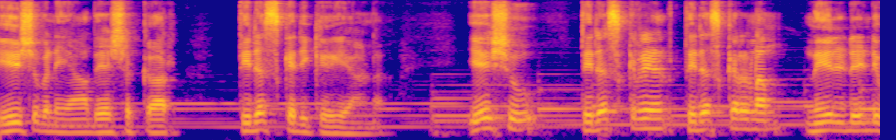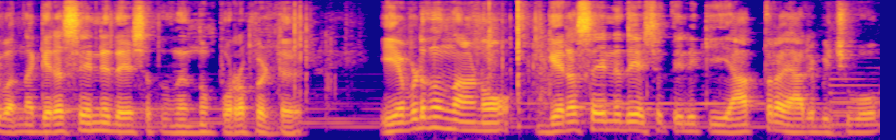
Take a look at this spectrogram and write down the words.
യേശുവിനെ ആ ദേശക്കാർ തിരസ്കരിക്കുകയാണ്. യേശു തിരസ്കര തിരസ്കരണം നേരിടേണ്ടി വന്ന ഗരസേന്യ ദേശത്തു നിന്നും പുറപ്പെട്ട് എവിടെ നിന്നാണോ ഗരസേന ദേശത്തിലേക്ക് യാത്ര ആരംഭിച്ചുവോ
